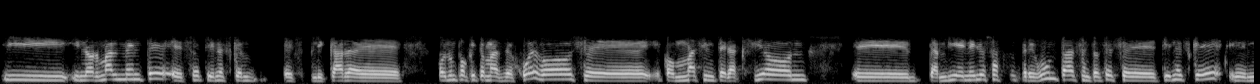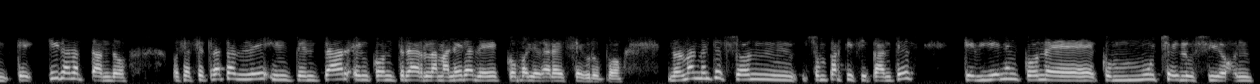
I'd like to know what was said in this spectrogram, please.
y, normalmente eso tienes que explicar eh, con un poquito más de juegos, eh, con más interacción. Eh, también ellos hacen preguntas, entonces tienes que ir adaptando o sea, se trata de intentar encontrar la manera de cómo llegar a ese grupo. Normalmente son, son participantes que vienen con, eh, con mucha ilusión,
